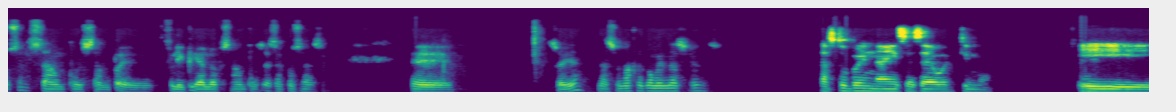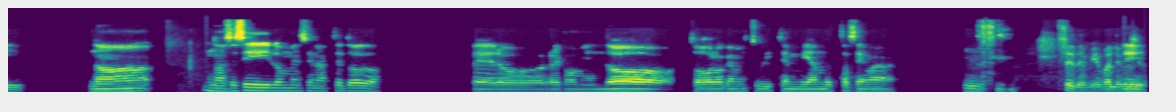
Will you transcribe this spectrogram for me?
usar samples, sample, eh, flipear los samples, esas cosas así. Eh, so yeah, las son las recomendaciones. Está súper nice ese último. Y no, no sé si los mencionaste todos, pero recomiendo todo lo que me estuviste enviando esta semana. Mm. Sí, de mí vale Sí.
